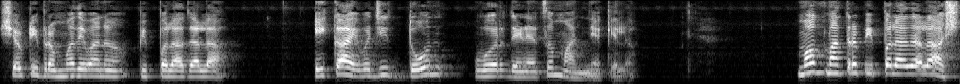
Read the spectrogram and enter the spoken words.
शेवटी ब्रह्मदेवानं पिप्पलादाला एकाऐवजी दोन वर देण्याचं मान्य केलं. मग मात्र पिप्पलादाला अश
